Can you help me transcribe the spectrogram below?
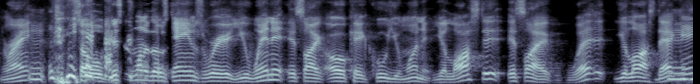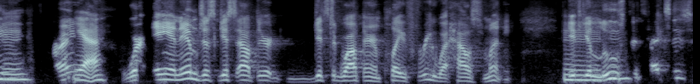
right? Mm. so this is one of those games where you win it, it's like, oh, okay, cool, you won it. You lost it, it's like, what? You lost that mm-hmm. game, right? Yeah. Where A and M just gets out there, gets to go out there and play free with house money. If you lose Mm-hmm. to Texas,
